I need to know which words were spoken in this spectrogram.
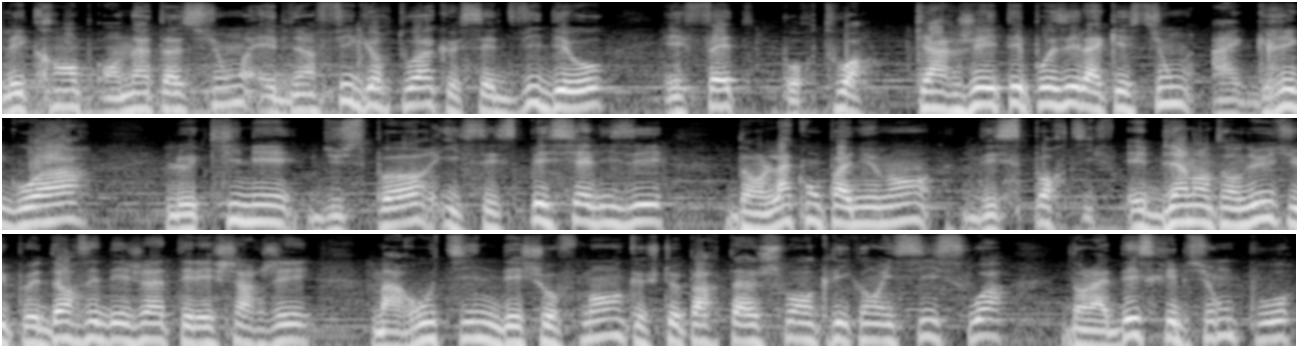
les crampes en natation, eh bien figure-toi que cette vidéo est faite pour toi. Car j'ai été posé la question à Grégoire, le kiné du sport. Il s'est spécialisé dans l'accompagnement des sportifs. Et bien entendu, tu peux d'ores et déjà télécharger ma routine d'échauffement que je te partage soit en cliquant ici, soit dans la description pour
